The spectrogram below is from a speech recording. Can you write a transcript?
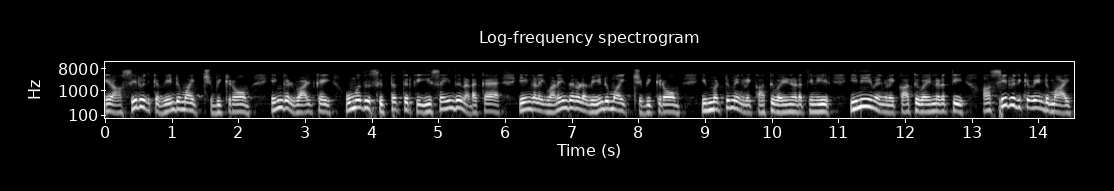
நீர் ஆசீர்வதிக்க வேண்டுமாய் சுபிக்கிறோம் எங்கள் வாழ்க்கை உமது சித்தத்திற்கு இசைந்து நடக்க எங்களை வணைந்தருள வேண்டுமாய் செபிக்கிறோம் இம்மட்டும் எங்களை காத்து வழிநடத்தினீர். இனியும் எங்களை காத்து வழிநடத்தி ஆசீர்வதிக்க வேண்டுமாய்.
